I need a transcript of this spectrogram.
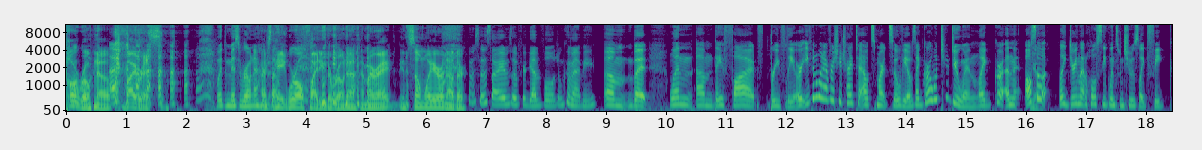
Corona virus. with Miss Rona herself. hey, we're all fighting the Rona. am I right? In some way or another. I'm so sorry. I'm so forgetful. Don't come at me. Um, but when um they fought briefly, or even whenever she tried to outsmart Sylvie, I was like, "Girl, what you doing?" Like, girl, and also Yeah. like during that whole sequence when she was like fake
